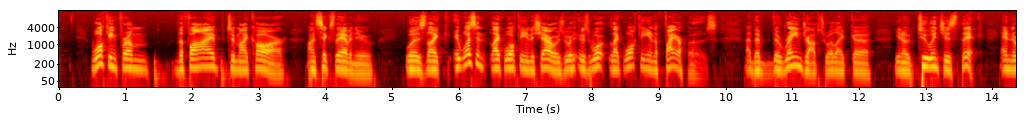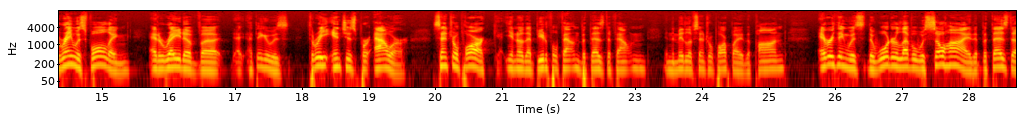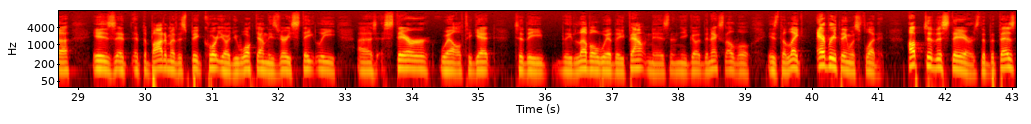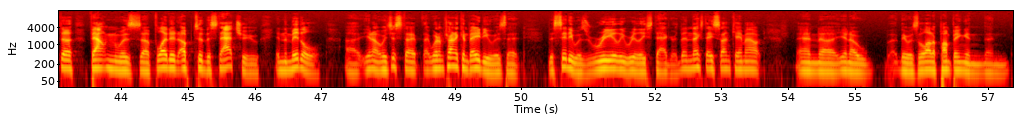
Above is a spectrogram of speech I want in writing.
walking from the five to my car on Sixth Avenue was like it wasn't like walking in a shower. It was, it was wa- like walking in a fire hose. Uh, the the raindrops were like uh, you know two inches thick, and the rain was falling at a rate of uh, I- think it was three inches per hour. Central Park, you know that beautiful fountain, Bethesda Fountain, in the middle of Central Park by the pond. Everything was the water level was so high that Bethesda is at, at the bottom of this big courtyard. You walk down these very stately uh, stairwell to get to the the level where the fountain is, and you go. The next level is the lake. Everything was flooded up to the stairs. The Bethesda fountain was uh, flooded up to the statue in the middle. Uh, you know, it was just uh, what I'm trying to convey to you is that the city was really, really staggered. Then next day, sun came out, and uh, you know there was a lot of pumping and and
